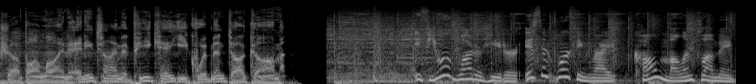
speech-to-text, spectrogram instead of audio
Shop online anytime at pkequipment.com. If your water heater isn't working right, call Mullin Plumbing.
